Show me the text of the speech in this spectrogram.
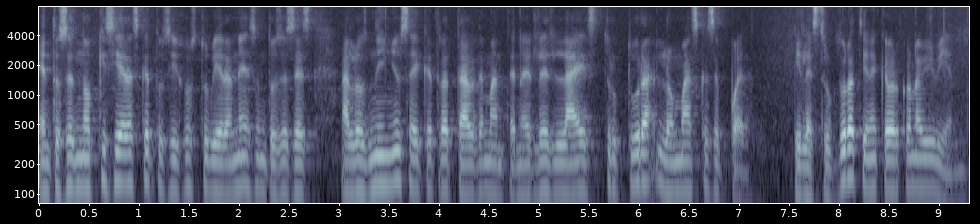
Entonces no quisieras que tus hijos tuvieran eso. Entonces es a los niños hay que tratar de mantenerles la estructura lo más que se pueda. Y la estructura tiene que ver con la vivienda.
